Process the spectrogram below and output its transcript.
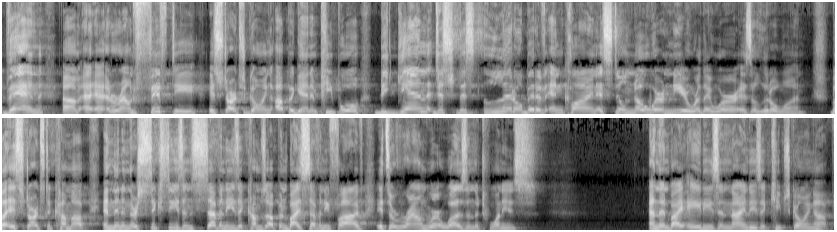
then um, at, at, around 50, it starts going up again, and people begin just this little bit of incline. It's still nowhere near where they were as a little one, but it starts to come up, and then in their 60s and 70s, it comes up, and by 75, it's around where it was in the 20s. And then by 80s and 90s, it keeps going up.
